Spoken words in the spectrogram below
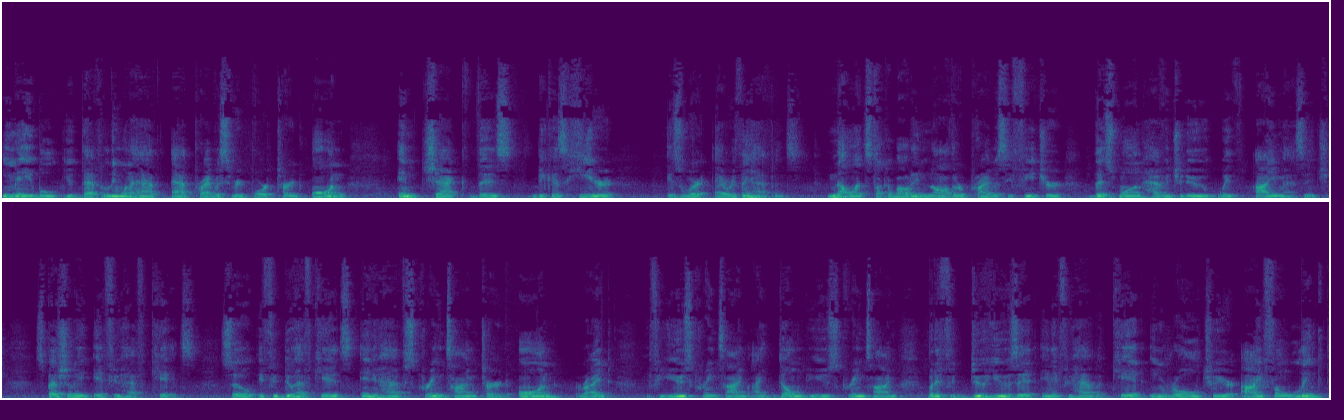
enabled. You definitely want to have app privacy report turned on and check this because here is where everything happens. Now let's talk about another privacy feature, this one having to do with iMessage, especially if you have kids. So if you do have kids and you have screen time turned on, right? If you use screen time, I don't use screen time, but if you do use it and if you have a kid enrolled to your iPhone, linked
